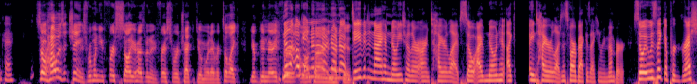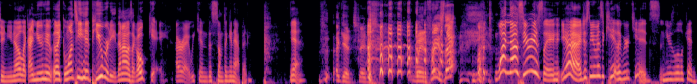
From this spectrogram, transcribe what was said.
Okay. So how has it changed from when you first saw your husband and you first were attracted to him or whatever to like you've been married for No, no, okay, no, no, no, no, no. kids? David and I have known each other our entire lives. So I've known him like entire lives as far back as I can remember. So it was like a progression, you know? Like I knew him like once he hit puberty, then I was like, okay, all right, we can this something can happen. Yeah. Again, strange way to phrase that, but What? No, seriously. Yeah, I just knew him as a kid. Like we were kids, and he was a little kid.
